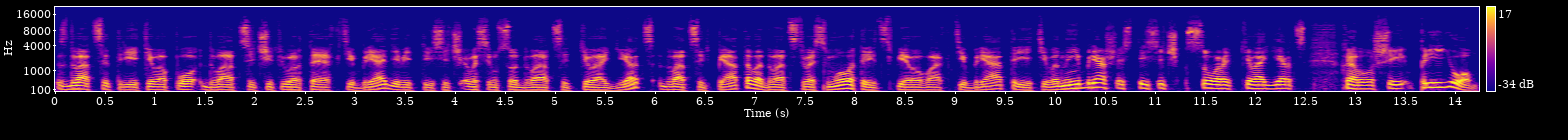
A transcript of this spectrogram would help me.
с 23 по 24 октября 9820 килогерц, 25, 28, 31 октября, 3 ноября 6040 килогерц, хороший прием.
